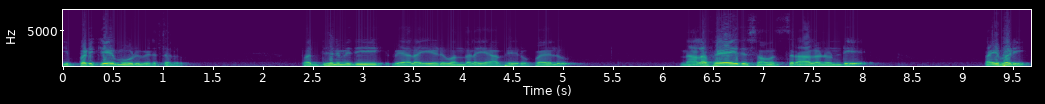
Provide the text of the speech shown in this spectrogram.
ఇప్పటికే మూడు విడతలు. పద్దెనిమిది వేల ఏడు వందల యాభై రూపాయలు. నలభై ఐదు సంవత్సరాల నుండి పైబడి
